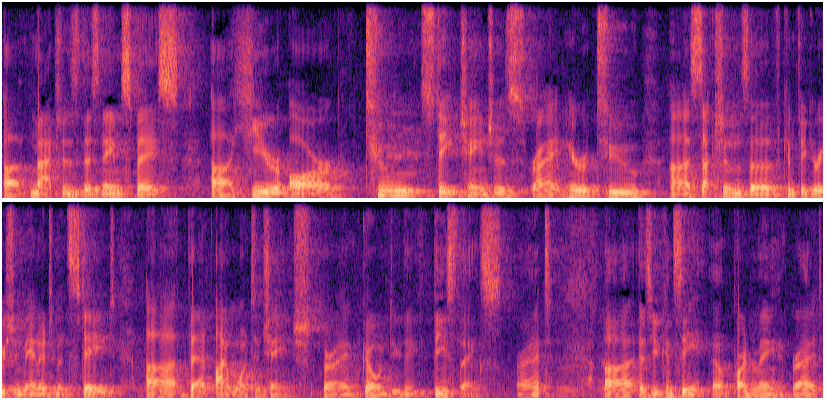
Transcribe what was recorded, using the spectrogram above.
uh, matches this namespace, uh, here are two state changes, right? Here are two uh, sections of configuration management state uh, that I want to change, right? Go and do the, these things, right? Uh, as you can see, oh, pardon me, right?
